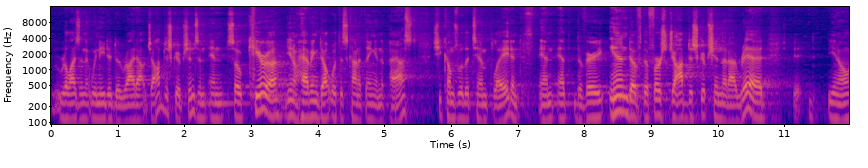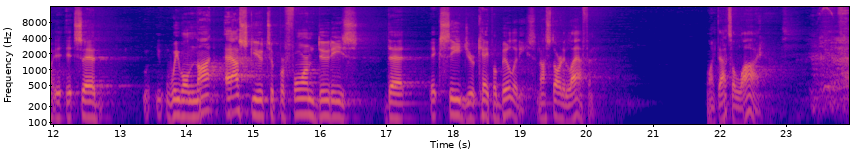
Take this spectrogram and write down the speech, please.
realizing that we needed to write out job descriptions. And, and so Kira, you know, having dealt with this kind of thing in the past, she comes with a template. And, and at the very end of the first job description that I read, it, you know, it, it said, we will not ask you to perform duties that exceed your capabilities. And I started laughing. I'm like, that's a lie.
